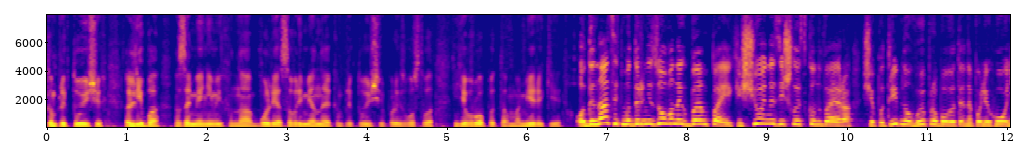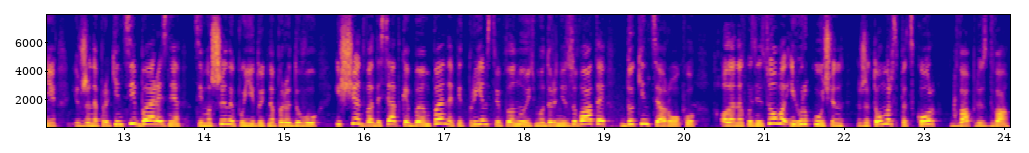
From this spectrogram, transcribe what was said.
комплектующих, либо заменим их на более современные комплектующие производства Европы, там, Америки. 11 модернізованих БМП, які щойно зійшли з конвейера, ще потрібно випробувати на полігоні. І вже наприкінці березня ці машини поїдуть на передову. І ще два десятки БМП на підприємстві планують модернізувати до кінця року. Олена Кузнєцова, Ігор Кучин, Житомир, Спецкор, 2+,2.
